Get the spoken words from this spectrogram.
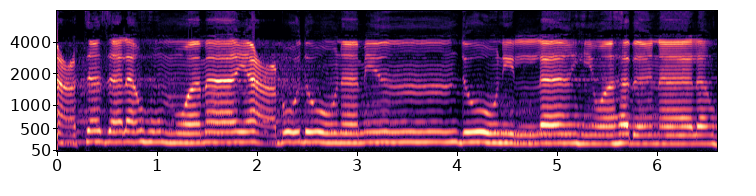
اعتزلهم وما يعبدون من دون الله وهبنا له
